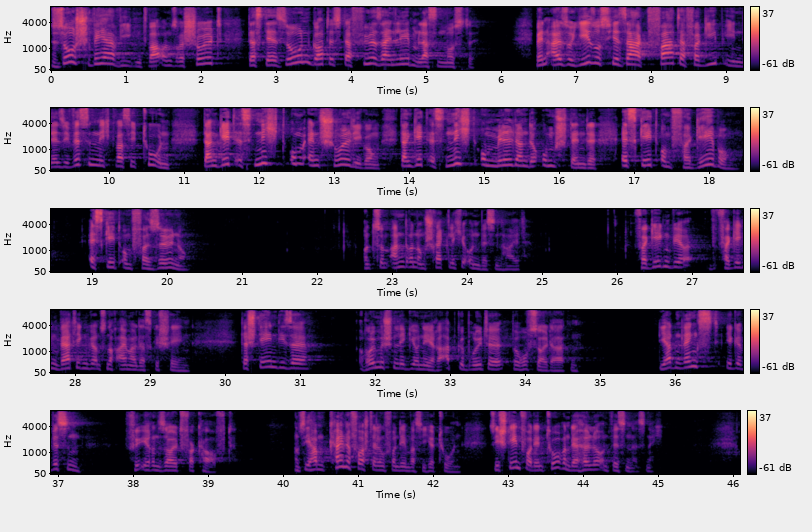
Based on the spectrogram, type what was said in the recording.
So schwerwiegend war unsere Schuld, dass der Sohn Gottes dafür sein Leben lassen musste. Wenn also Jesus hier sagt, Vater, vergib ihnen, denn sie wissen nicht, was sie tun, dann geht es nicht um Entschuldigung, dann geht es nicht um mildernde Umstände, es geht um Vergebung, es geht um Versöhnung und zum anderen um schreckliche Unwissenheit. Vergegenwärtigen wir uns noch einmal das Geschehen. Da stehen diese römischen Legionäre, abgebrühte Berufssoldaten. Die hatten längst ihr Gewissen für ihren Sold verkauft. Und sie haben keine Vorstellung von dem, was sie hier tun. Sie stehen vor den Toren der Hölle und wissen es nicht.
